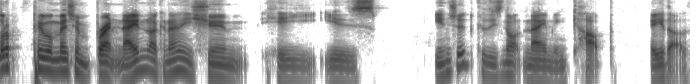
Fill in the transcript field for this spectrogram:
A lot of people mentioned Brent Naden. I can only assume he is injured because he's not named in Cup either.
